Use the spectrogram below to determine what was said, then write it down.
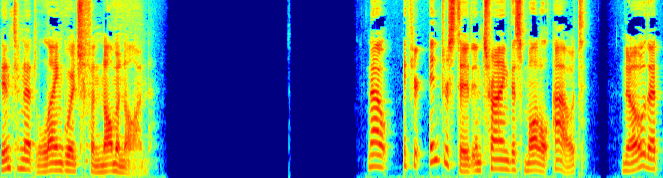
internet language phenomenon. Now, if you're interested in trying this model out, know that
